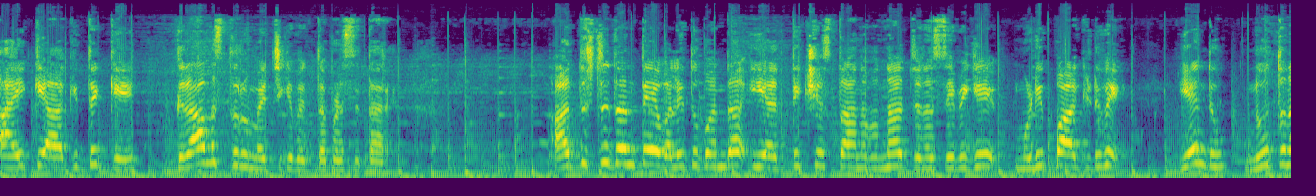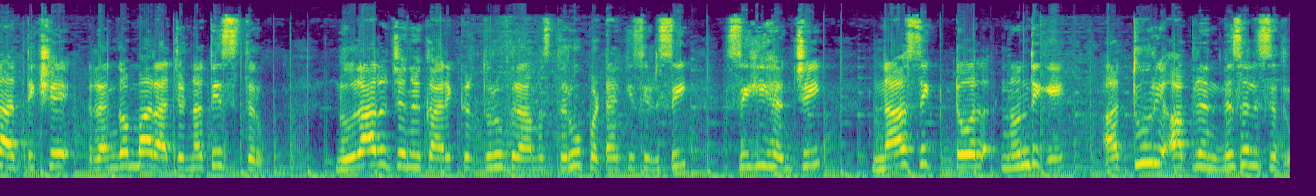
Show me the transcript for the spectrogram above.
ಆಯ್ಕೆ ಆಗಿದ್ದಕ್ಕೆ ಗ್ರಾಮಸ್ಥರು ಮೆಚ್ಚುಗೆ ವ್ಯಕ್ತಪಡಿಸಿದ್ದಾರೆ. ಅದೃಷ್ಟದಂತೆ ಒಲಿದು ಬಂದ ಈ ಅಧ್ಯಕ್ಷ ಸ್ಥಾನವನ್ನ ಜನಸೇವೆಗೆ ಮುಡಿಪಾಗಿಡುವೆ ಎಂದು ನೂತನ ಅಧ್ಯಕ್ಷೆ ರಂಗಮ್ಮ ರಾಜಣ್ಣ ತಿಳಿಸಿದರು. ನೂರಾರು ಜನ ಕಾರ್ಯಕರ್ತರು, ಗ್ರಾಮಸ್ಥರು ಪಟಾಕಿ ಸಿಡಿಸಿ, ಸಿಹಿ ಹಂಚಿ, ನಾಸಿಕ್ ಡೋಲ್ ನೊಂದಿಗೆ ಅದ್ದೂರಿ ಅಭಿನಂದನೆ ಸಲ್ಲಿಸಿದರು.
